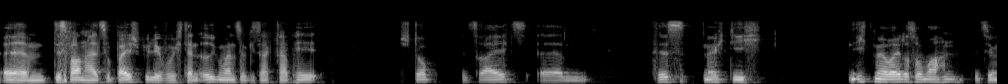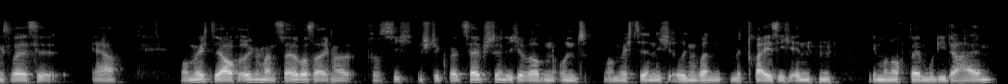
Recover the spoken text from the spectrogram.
ähm, das waren halt so Beispiele, wo ich dann irgendwann so gesagt habe, hey, stopp, jetzt reicht's. Ähm, das möchte ich nicht mehr weiter so machen, beziehungsweise, ja, man möchte ja auch irgendwann selber, sag ich mal, für sich ein Stück weit selbstständiger werden und man möchte ja nicht irgendwann mit 30 enden, immer noch bei Mutti daheim,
